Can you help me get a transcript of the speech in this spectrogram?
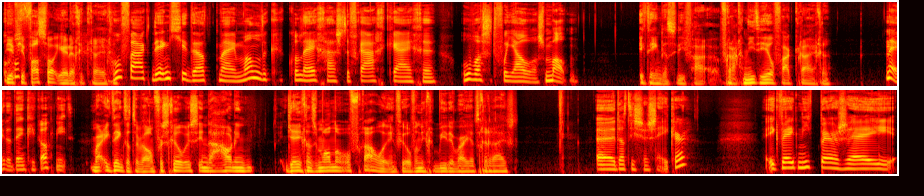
Die heb je vast wel eerder gekregen. Hoe vaak denk je dat mijn mannelijke collega's de vraag krijgen: hoe was het voor jou als man? Ik denk dat ze die vraag niet heel vaak krijgen. Nee, dat denk ik ook niet. Maar ik denk dat er wel een verschil is in de houding jegens mannen of vrouwen in veel van die gebieden waar je hebt gereisd? Uh, dat is er zeker. Ik weet niet per se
